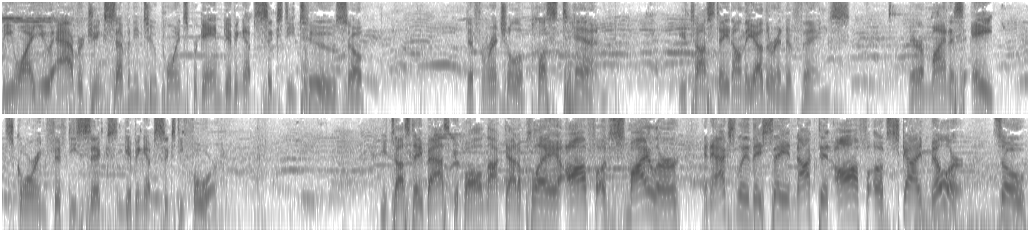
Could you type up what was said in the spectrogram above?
BYU averaging 72 points per game, giving up 62, so differential of plus 10. Utah State on the other end of things, they're a minus 8, scoring 56 and giving up 64. Utah State basketball knocked out a play off of Smiler, and actually they say it knocked it off of Sky Miller. So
